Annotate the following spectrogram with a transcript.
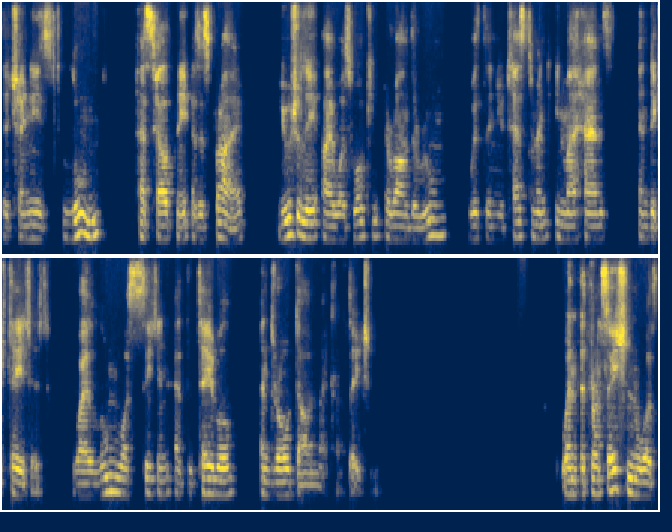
the Chinese Lun, has helped me as a scribe. Usually I was walking around the room with the New Testament in my hands and dictated, while Lun was sitting at the table and wrote down my translation. When the translation was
